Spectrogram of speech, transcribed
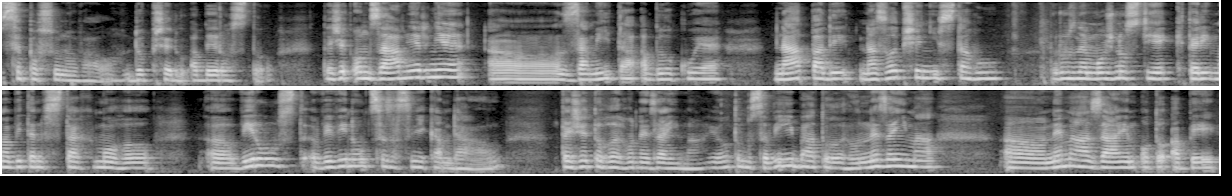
se posunoval dopředu, aby rostl. Takže on záměrně uh, zamítá a blokuje nápady na zlepšení vztahu, různé možnosti, kterým by ten vztah mohl uh, vyrůst, vyvinout se zase někam dál. Takže tohle ho nezajímá. Jo? Tomu se vyhýbá, tohle ho nezajímá. Uh, nemá zájem o to, aby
